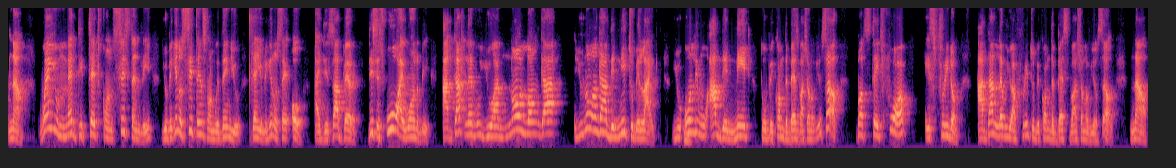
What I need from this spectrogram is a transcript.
Now, when you meditate consistently, you begin to see things from within you. Then you begin to say, Oh, I deserve better. This is who I want to be. At that level, you are no longer, you no longer have the need to be liked. You hmm. only have the need to become the best version of yourself. But stage four is freedom. At that level, you are free to become the best version of yourself. Now,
